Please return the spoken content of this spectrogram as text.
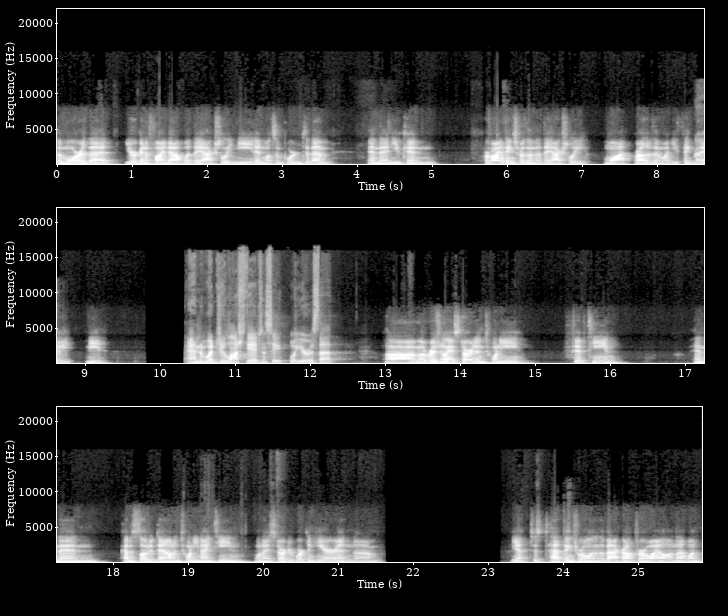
the more that you're going to find out what they actually need and what's important to them and then you can provide things for them that they actually want rather than what you think right. they need and when did you launch the agency what year was that um, originally i started in 2015 and then kind of slowed it down in 2019 when i started working here and um, yeah just had things rolling in the background for a while on that one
